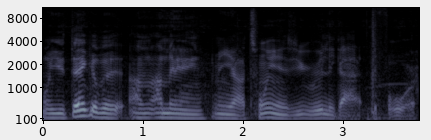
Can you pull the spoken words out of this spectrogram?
when you think of it, I, I mean, I mean, y'all twins. You really got four.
